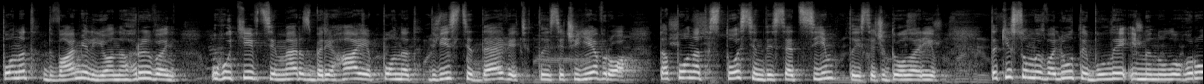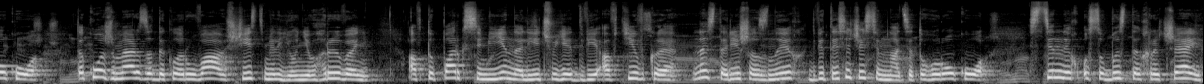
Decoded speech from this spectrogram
понад 2 мільйони гривень. У готівці мер зберігає понад 209 тисяч євро та понад 177 тисяч доларів. Такі суми валюти були і минулого року. Також мер задекларував 6 мільйонів гривень. Автопарк сім'ї налічує дві автівки. Найстаріша з них 2017 року. З цінних особистих речей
